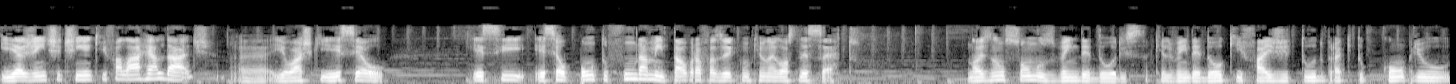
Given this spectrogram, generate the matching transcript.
E a gente tinha que falar a realidade. É, e eu acho que esse é o esse, esse é o ponto fundamental para fazer com que o negócio dê certo. Nós não somos vendedores, aquele vendedor que faz de tudo para que tu compre o,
